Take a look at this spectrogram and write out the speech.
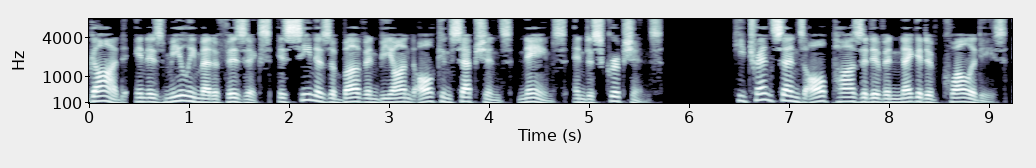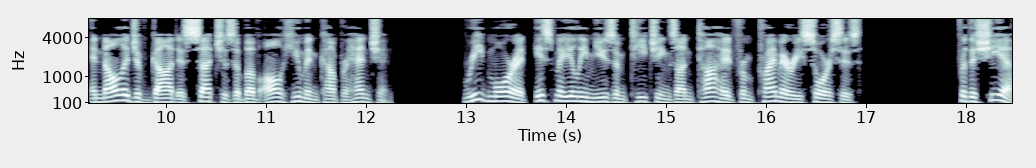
God, in Ismaili metaphysics, is seen as above and beyond all conceptions, names, and descriptions. He transcends all positive and negative qualities, and knowledge of God as such is above all human comprehension. Read more at, Ismaili Museum Teachings on Tawhid from primary sources For the Shia,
